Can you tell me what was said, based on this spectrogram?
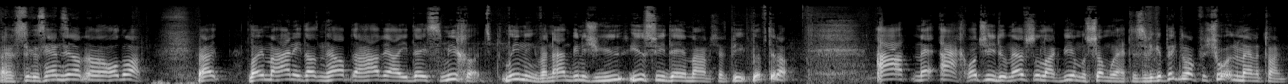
Like stick his hands up, uh, hold up. Right? Loi mahani doesn't help. The have al yidei smicha. It's leaning. Vanan binish yusu yidei mamish. Have to be lifted up. What should you do? If you can pick them up for a short amount of time.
